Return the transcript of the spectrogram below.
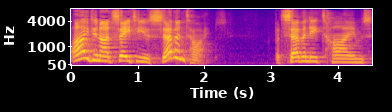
I do not say to you seven times, but 70 times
